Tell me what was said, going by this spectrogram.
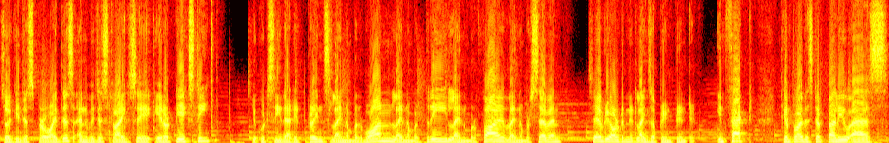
So you can just provide this and we just try say a.txt, you could see that it prints line number one, line number three, line number five, line number seven. So every alternate lines are print printed. In fact, you can provide the step value as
